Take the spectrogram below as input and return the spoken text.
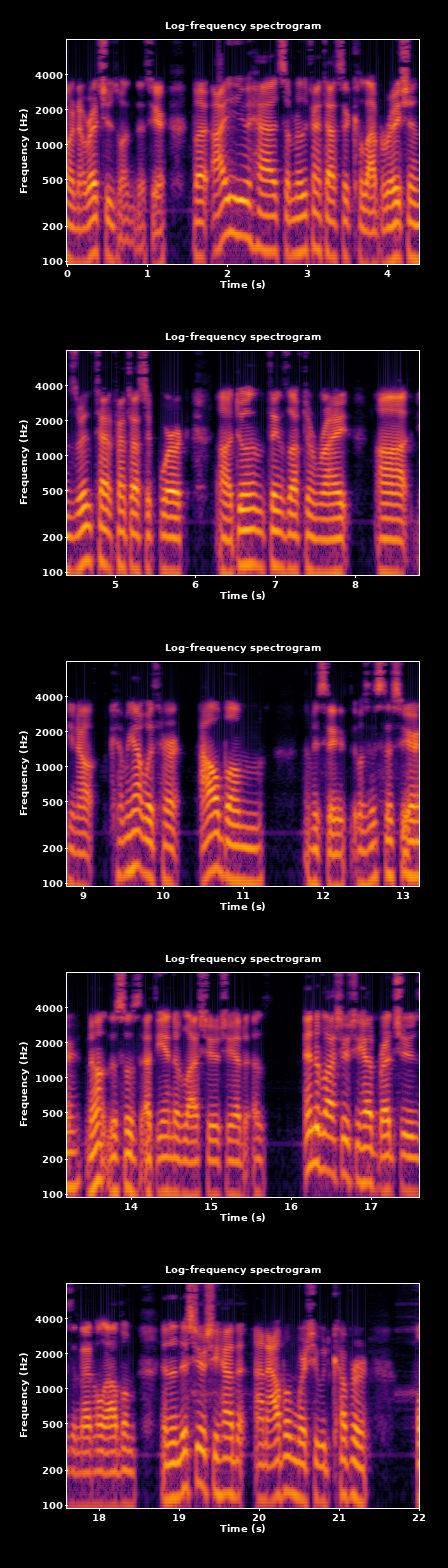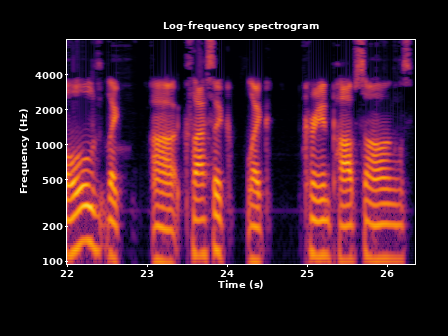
oh no, Red Shoes won this year, but IU had some really fantastic collaborations, really ta- fantastic work, uh, doing things left and right, uh, you know, coming out with her album, let me see, was this this year? No, this was at the end of last year. She had a, end of last year she had Red Shoes and that whole album, and then this year she had an album where she would cover old like uh classic like Korean pop songs.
